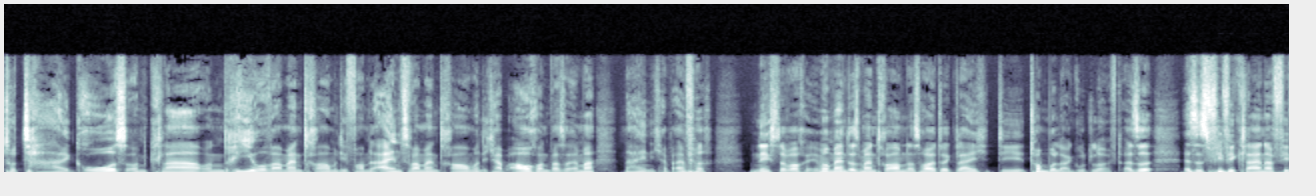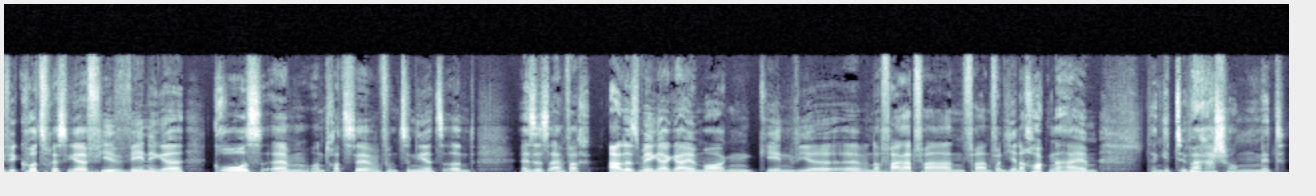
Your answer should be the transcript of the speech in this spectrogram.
total groß und klar und Rio war mein Traum und die Formel 1 war mein Traum und ich habe auch und was auch immer. Nein, ich habe einfach nächste Woche. Im Moment ist mein Traum, dass heute gleich die Tombola gut läuft. Also es ist viel, viel kleiner, viel, viel kurzfristiger, viel weniger groß ähm, und trotzdem funktioniert's und es ist einfach alles mega geil. Morgen gehen wir äh, noch Fahrrad fahren, fahren von hier nach Hockenheim. Dann gibt's Überraschungen mit,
